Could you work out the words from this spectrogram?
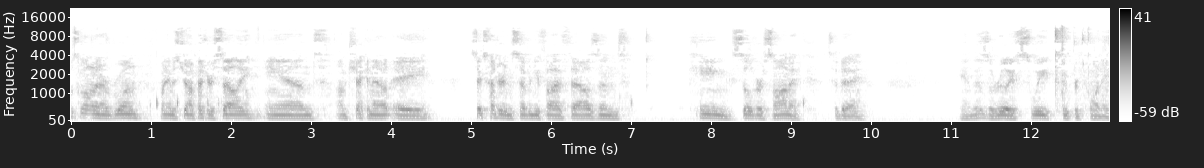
What's going on everyone? My name is John Petrucelli and I'm checking out a 675,000 King Silversonic today. And this is a really sweet Super 20.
